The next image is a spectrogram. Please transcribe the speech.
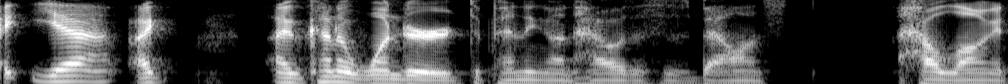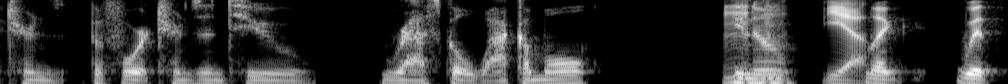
I, yeah, I I kind of wonder, depending on how this is balanced, how long it turns before it turns into rascal whack a mole. You mm-hmm. know, yeah, like with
